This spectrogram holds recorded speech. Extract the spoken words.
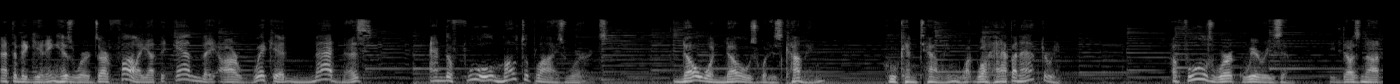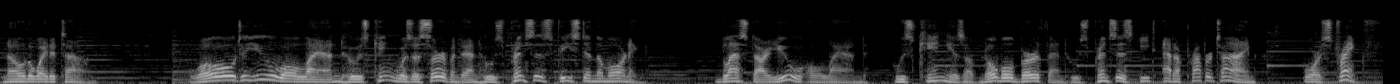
At the beginning his words are folly, at the end they are wicked madness, and the fool multiplies words. No one knows what is coming. Who can tell him what will happen after him? A fool's work wearies him. He does not know the way to town. Woe to you, O land, whose king was a servant and whose princes feast in the morning. Blessed are you, O land, whose king is of noble birth and whose princes eat at a proper time, for strength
